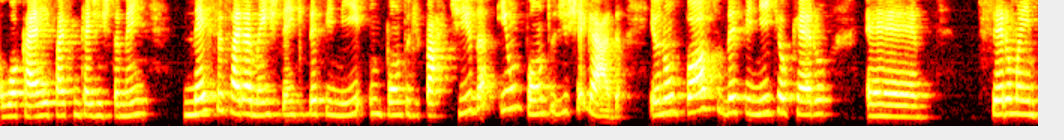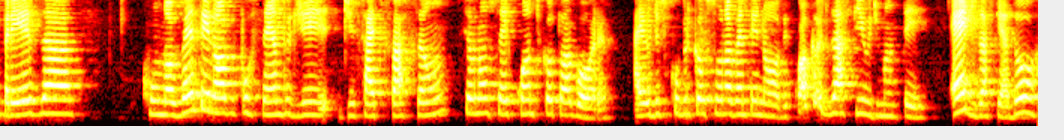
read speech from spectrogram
o OKR faz com que a gente também necessariamente tenha que definir um ponto de partida e um ponto de chegada. Eu não posso definir que eu quero é, ser uma empresa com 99% de, de satisfação se eu não sei quanto que eu tô agora. Aí eu descubro que eu sou 99. Qual que é o desafio de manter? É desafiador?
